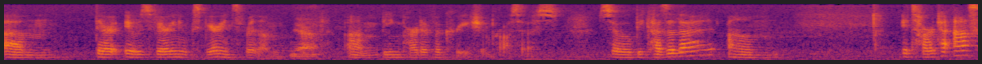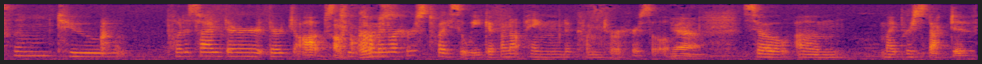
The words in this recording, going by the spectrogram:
Um, there, it was a very new experience for them Yeah. um, being part of a creation process. So because of that, um, it's hard to ask them to put aside their, their jobs Of to come and rehearse twice a week if I'm not paying them to come to rehearsal. Yeah. So um, my perspective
